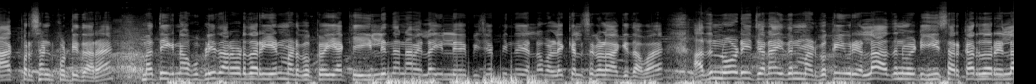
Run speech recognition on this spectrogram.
ನಾಲ್ಕು ಪರ್ಸೆಂಟ್ ಕೊಟ್ಟಿದ್ದಾರೆ. ಮತ್ತು ಈಗ ನಾವು ಹುಬ್ಳಿ ಧಾರವಾಡದವ್ರು ಏನು ಮಾಡಬೇಕು? ಯಾಕೆ ಇಲ್ಲಿಂದ ನಾವೆಲ್ಲ ಇಲ್ಲಿ ಬಿ ಜೆ ಪಿಯಿಂದ ಎಲ್ಲ ಒಳ್ಳೆ ಕೆಲಸಗಳು ಆಗಿದಾವೆ. ಅದನ್ನ ನೋಡಿ ಜನ ಇದನ್ನು ಮಾಡಬೇಕು. ಇವರೆಲ್ಲ ಅದನ್ನು ಬಿಟ್ಟು ಈ ಸರ್ಕಾರದವರೆಲ್ಲ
